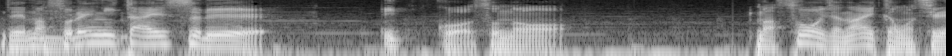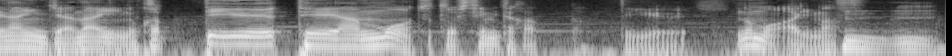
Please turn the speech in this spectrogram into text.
で、まあそれに対する、一個、その、まあそうじゃないかもしれないんじゃないのかっていう提案もちょっとしてみたかったっていうのもあります。うんうん。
